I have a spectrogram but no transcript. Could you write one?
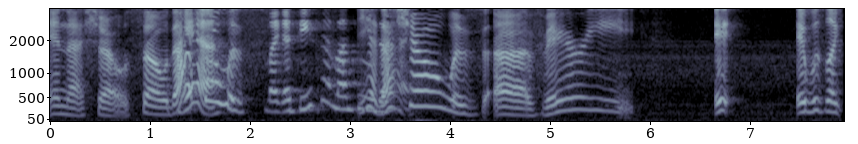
in that show. So that Yeah. show was Like a decent amount of yeah that died. show was uh very it it was like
